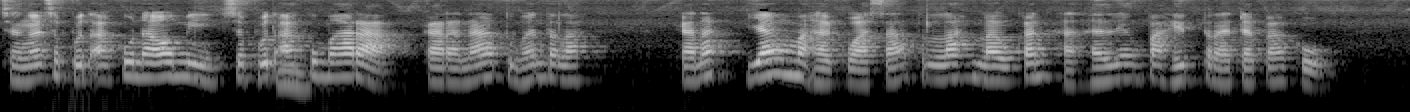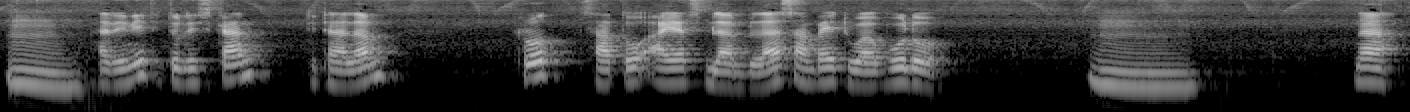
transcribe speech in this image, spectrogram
jangan sebut aku Naomi, sebut hmm. aku Mara, karena Tuhan telah, karena Yang Maha Kuasa telah melakukan hal-hal yang pahit terhadap aku. Hmm. Hal ini dituliskan di dalam Rut 1 ayat 19 sampai 20. Hmm. Nah,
